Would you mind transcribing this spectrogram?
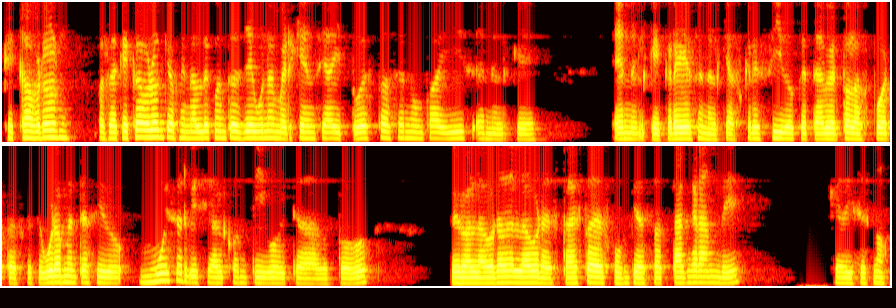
qué cabrón, o sea, qué cabrón que a final de cuentas llegue una emergencia y tú estás en un país en el que en el que crees, en el que has crecido, que te ha abierto las puertas, que seguramente ha sido muy servicial contigo y te ha dado todo, pero a la hora de la hora está esta desconfianza tan grande que dices, no,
